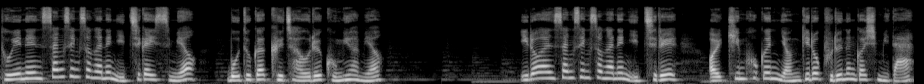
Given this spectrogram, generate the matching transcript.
도에는 쌍생성하는 이치가 있으며 모두가 그 좌우를 공유하며 이러한 쌍생성하는 이치를 얽힘 혹은 연기로 부르는 것입니다.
